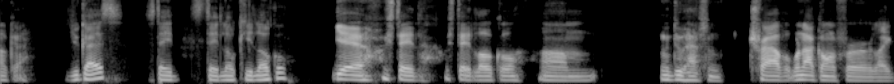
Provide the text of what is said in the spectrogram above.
Okay. You guys stayed stayed low key local. Yeah, we stayed we stayed local. Um we do have some travel. We're not going for like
